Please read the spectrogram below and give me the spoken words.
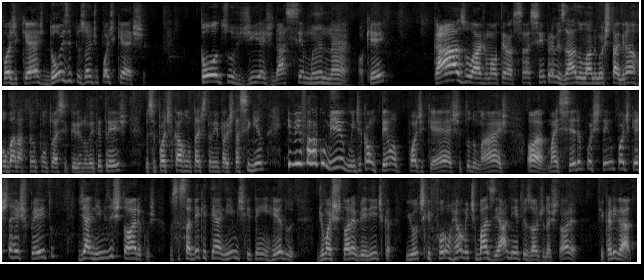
Podcast, dois episódios de podcast todos os dias da semana, ok? Caso haja uma alteração, é sempre avisado lá no meu Instagram, natan.spires93. Você pode ficar à vontade também para estar seguindo e vem falar comigo, indicar um tema para podcast e tudo mais. Ó, mais cedo eu postei um podcast a respeito de animes históricos. Você sabia que tem animes que têm enredo de uma história verídica e outros que foram realmente baseados em episódios da história? Fica ligado.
